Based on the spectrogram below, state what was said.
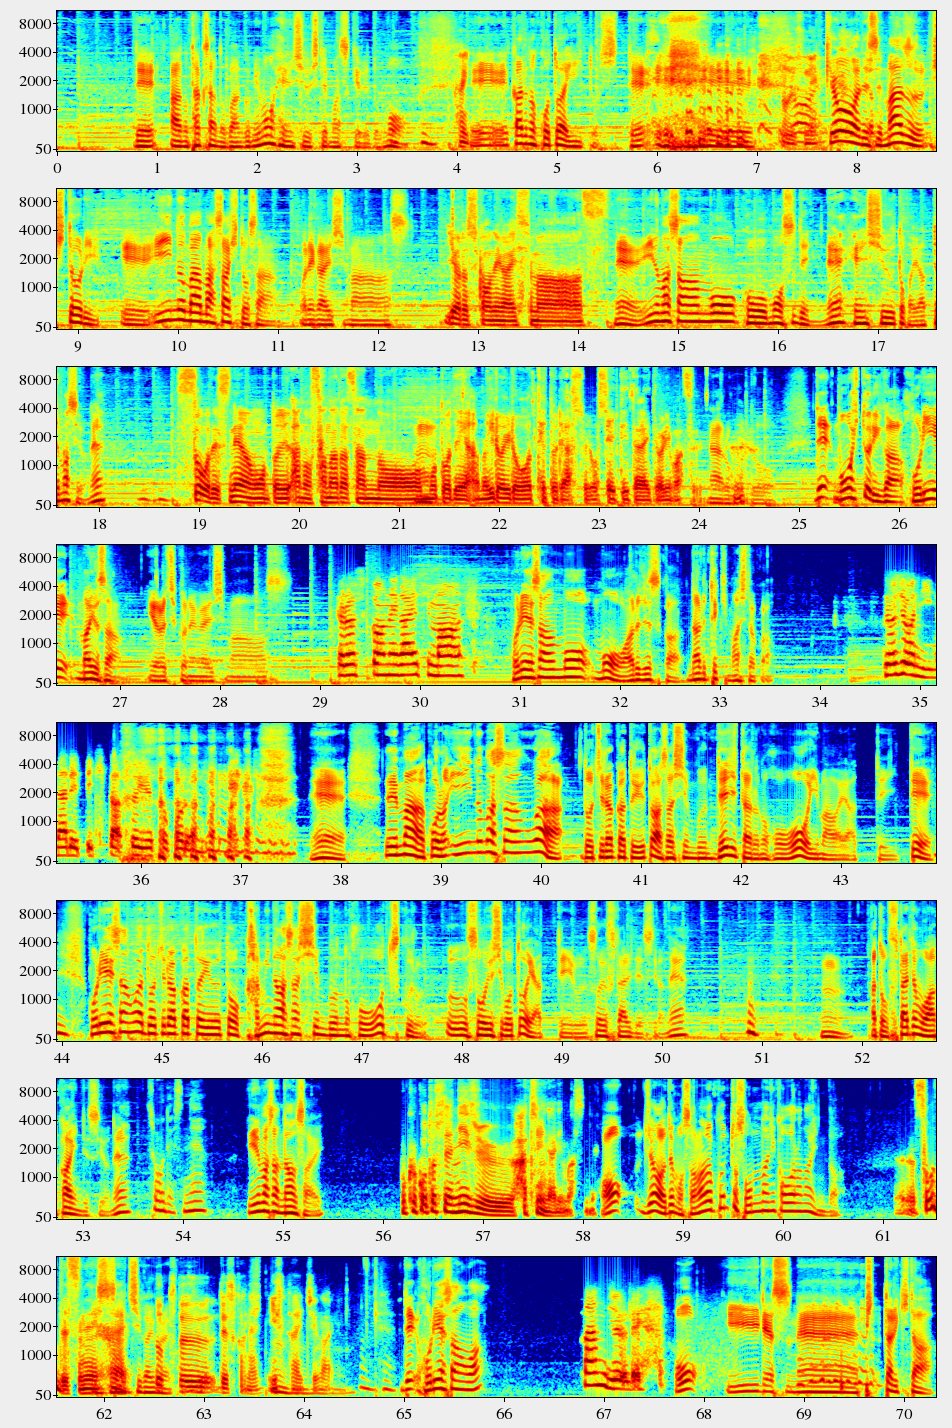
であのたくさんの番組も編集してますけれども、はい。えー彼のことはいいとして、えー そうですね。今日はですねまず一人、えー飯沼正人さんお願いします。よろしくお願いします。ね、飯沼さんもこうもうすでにね編集とかやってますよね。そうですね、本当にあの真田さんの下で、あのいろいろ手取り足取り教えていただいております。なるほど。でもう一人が堀江真由さんよろしくお願いします。よろしくお願いします。堀江さんももうあれですか？慣れてきましたか？徐々に慣れてきたというところですね。ねえでまあこの飯沼さんはどちらかというと朝日新聞デジタルの方を今はやっていて、うん堀江さんはどちらかというと紙の朝日新聞の方を作るうそういう仕事をやっているそういう2人ですよね。うんうん、あと2人とも若いんですよね。そうですね。飯沼さん何歳？僕今年で28になりますね。あじゃあでも真田君とそんなに変わらないんだ。そうですね。1はい。歳違いぐら一い。つですかね。一歳違い。うんで堀江さんは？30です。おいいですね。ぴったりきた。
